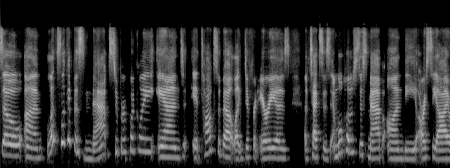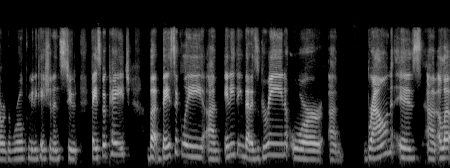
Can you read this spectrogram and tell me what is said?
So um, let's look at this map super quickly. And it talks about like different areas of Texas. And we'll post this map on the RCI or the Rural Communication Institute Facebook page. But basically, um, anything that is green or um, brown is uh,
